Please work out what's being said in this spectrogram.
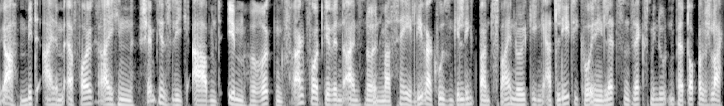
ja, mit einem erfolgreichen Champions League Abend im Rücken. Frankfurt gewinnt 1-0 in Marseille. Leverkusen gelingt beim 2-0 gegen Atletico in den letzten sechs Minuten per Doppelschlag.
